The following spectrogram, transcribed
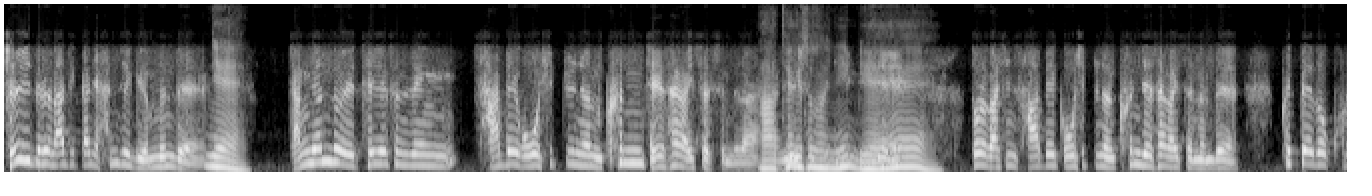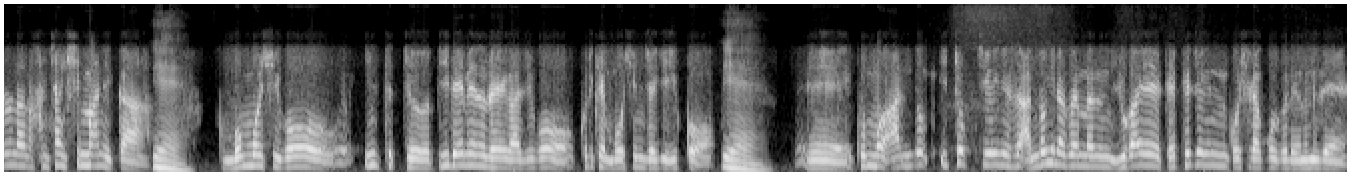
저희들은 아직까지 한 적이 없는데 예. 작년도에 퇴계 선생 450주년 큰 제사가 있었습니다. 아, 퇴계 선생님? 예. 예. 돌아가신 450주년 큰 제사가 있었는데 그때도 코로나가 한창 심하니까 예. 못 모시고 인트 저 비대면으로 해가지고 그렇게 모신 적이 있고 예. 예, 그 뭐 안동 이쪽 지역에서 안동이라 그러면 유가의 대표적인 곳이라고 그러는데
